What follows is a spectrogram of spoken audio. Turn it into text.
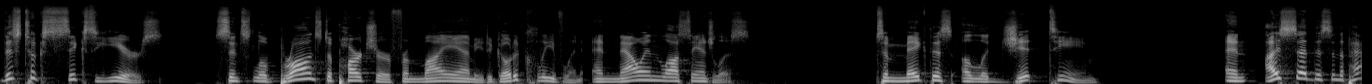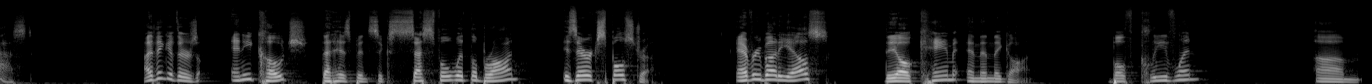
This took six years since LeBron's departure from Miami to go to Cleveland and now in Los Angeles to make this a legit team. And I said this in the past. I think if there's any coach that has been successful with LeBron, is Erik Spoelstra. Everybody else, they all came and then they gone. Both Cleveland, um,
